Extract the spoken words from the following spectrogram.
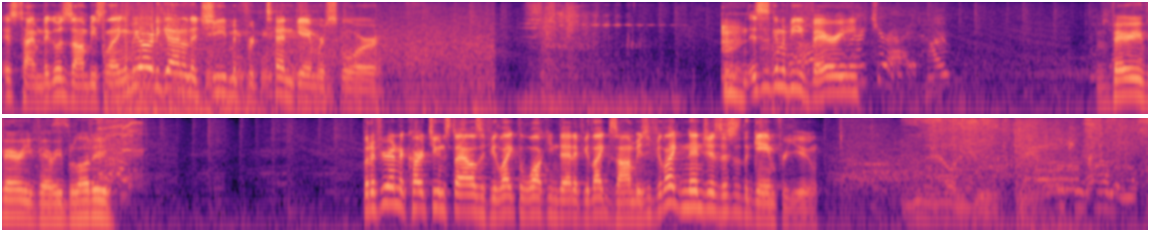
It's time to go zombie slaying, and we already got an achievement for 10 gamer score. this is gonna be very, very, very, very bloody. But if you're into cartoon styles, if you like The Walking Dead, if you like zombies, if you like ninjas, this is the game for you. Who the hell are you? You can call me Miss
